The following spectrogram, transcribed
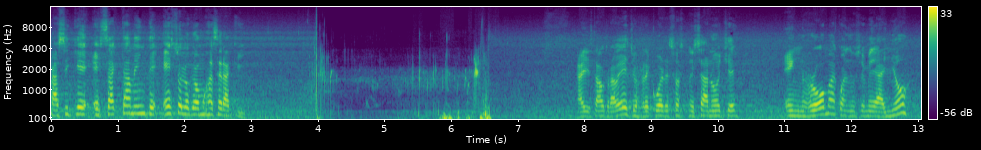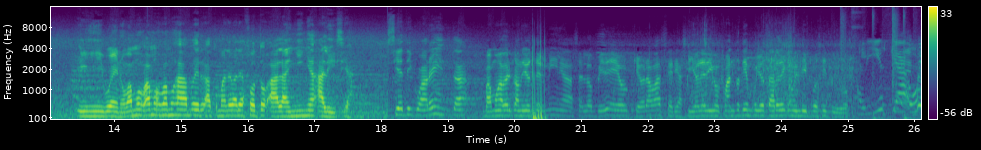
Así que exactamente eso es lo que vamos a hacer aquí. Ahí está otra vez, yo recuerdo esa noche en Roma cuando se me dañó. Y bueno, vamos, vamos, vamos a ver, a tomarle varias fotos a la niña Alicia. 7 y 40, vamos a ver cuando yo termine de hacer los videos, qué hora va a ser y así yo le digo cuánto tiempo yo tardé con el dispositivo. Alicia, uy,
